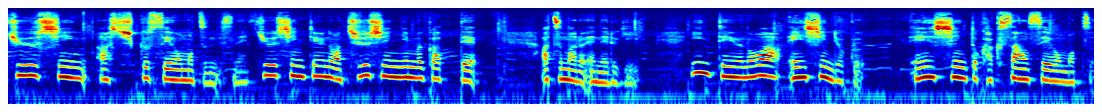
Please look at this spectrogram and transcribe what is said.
求心圧縮性を持つんですね。求心っていうのは中心に向かって集まるエネルギー。陰っていうのは遠心力。遠心と拡散性を持つ。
